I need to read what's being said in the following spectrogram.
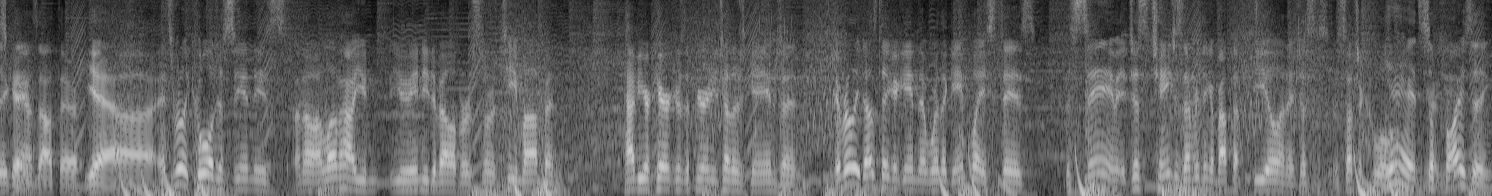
Dig game. fans out there. Yeah. Uh, it's really cool just seeing these. I know I love how you you indie developers sort of team up and have your characters appear in each other's games, and it really does take a game that where the gameplay stays the same. It just changes everything about the feel, and it just is, it's such a cool. Yeah, it's surprising.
